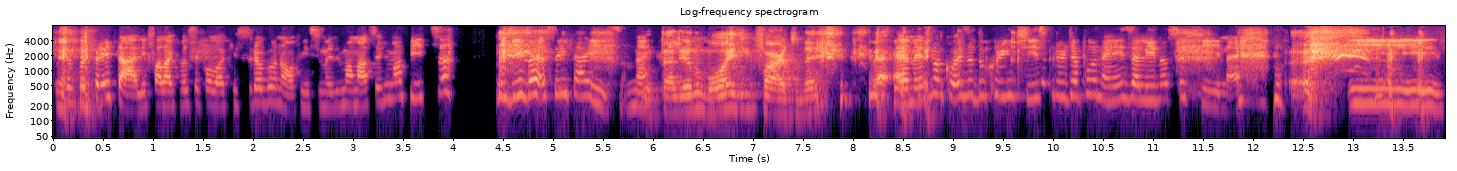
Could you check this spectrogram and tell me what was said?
Se você for para Itália e falar que você coloca estrogonofe em cima de uma massa de uma pizza, ninguém vai aceitar isso, né? O italiano morre de infarto, né? É, é a mesma coisa do cream cheese para o japonês ali no sushi, né? E,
